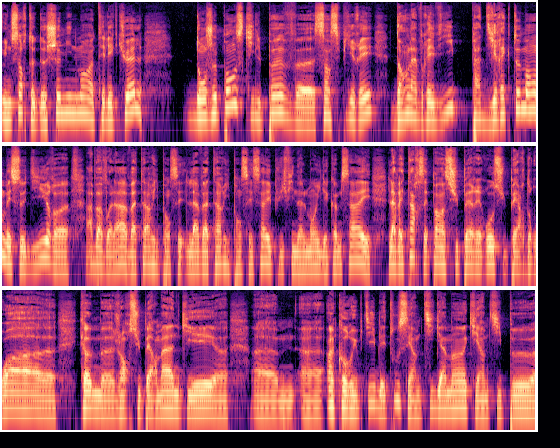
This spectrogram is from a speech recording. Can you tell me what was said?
une sorte de cheminement intellectuel dont je pense qu'ils peuvent euh, s'inspirer dans la vraie vie, pas directement, mais se dire euh, ah bah voilà Avatar il pensait l'Avatar il pensait ça et puis finalement il est comme ça et l'Avatar c'est pas un super héros super droit euh, comme genre Superman qui est incorruptible et tout, c'est un petit gamin qui est un petit peu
